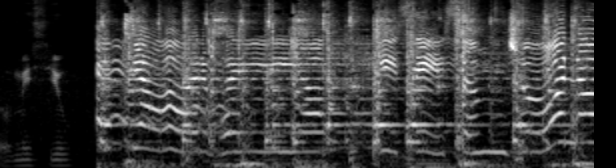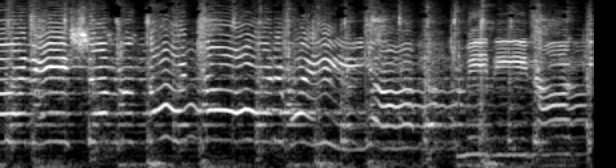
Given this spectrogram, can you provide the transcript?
तो मिस यू प्यार समझो ना मेरी राखी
